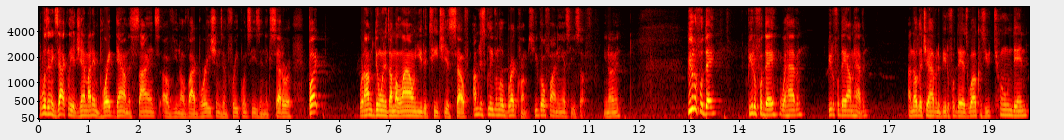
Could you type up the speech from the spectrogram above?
it wasn't exactly a gem. I didn't break down the science of, you know, vibrations and frequencies and etc. But what I'm doing is I'm allowing you to teach yourself. I'm just leaving little breadcrumbs. You go find the answer yourself. You know what I mean? Beautiful day. Beautiful day we're having. Beautiful day I'm having. I know that you're having a beautiful day as well because you tuned in.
